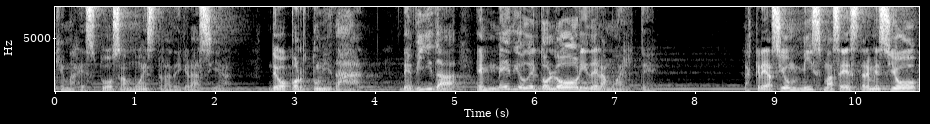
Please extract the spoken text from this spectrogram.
Qué majestuosa muestra de gracia, de oportunidad, de vida en medio del dolor y de la muerte. La creación misma se estremeció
